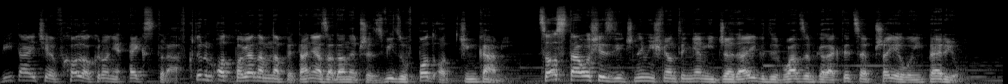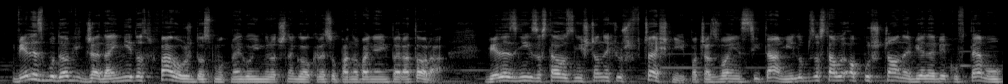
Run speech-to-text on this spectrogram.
Witajcie w Holokronie Extra, w którym odpowiadam na pytania zadane przez widzów pod odcinkami. Co stało się z licznymi świątyniami Jedi, gdy władze w galaktyce przejęło Imperium? Wiele z budowli Jedi nie dotrwało już do smutnego i mrocznego okresu panowania Imperatora. Wiele z nich zostało zniszczonych już wcześniej, podczas wojen z Sithami lub zostały opuszczone wiele wieków temu,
